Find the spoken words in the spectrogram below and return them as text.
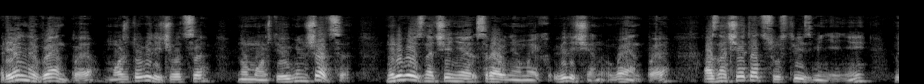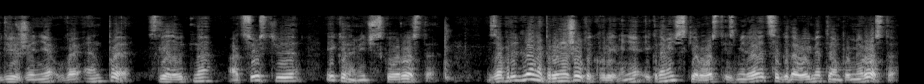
Реальный ВНП может увеличиваться, но может и уменьшаться. Нулевое значение сравниваемых величин ВНП означает отсутствие изменений в движении ВНП, следовательно, отсутствие экономического роста. За определенный промежуток времени экономический рост измеряется годовыми темпами роста.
